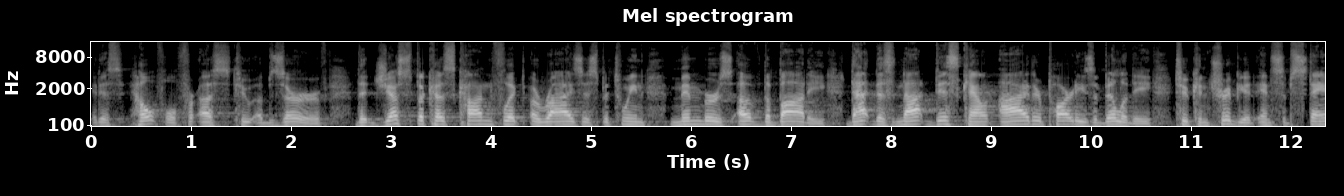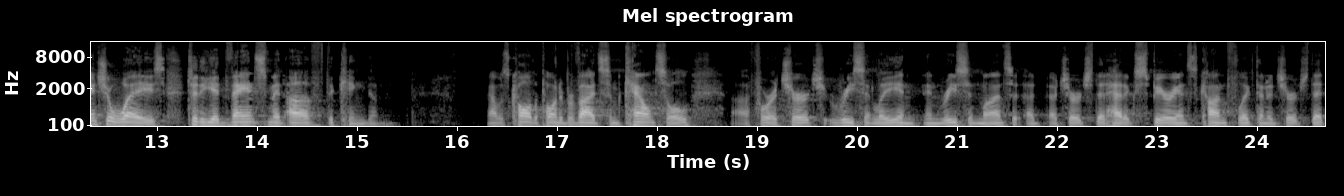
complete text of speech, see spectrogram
It is helpful for us to observe that just because conflict arises between members of the body, that does not discount either party's ability to contribute in substantial ways to the advancement of the kingdom. I was called upon to provide some counsel uh, for a church recently, in, in recent months, a, a church that had experienced conflict and a church that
